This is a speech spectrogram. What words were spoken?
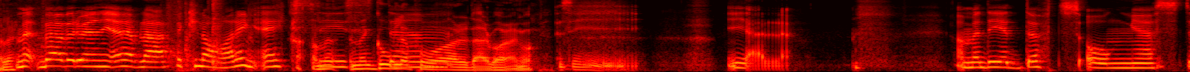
Eller? Men behöver du en jävla förklaring? Ja, men, men googla på det där bara en gång. IR. Ja, men det är dödsångest.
